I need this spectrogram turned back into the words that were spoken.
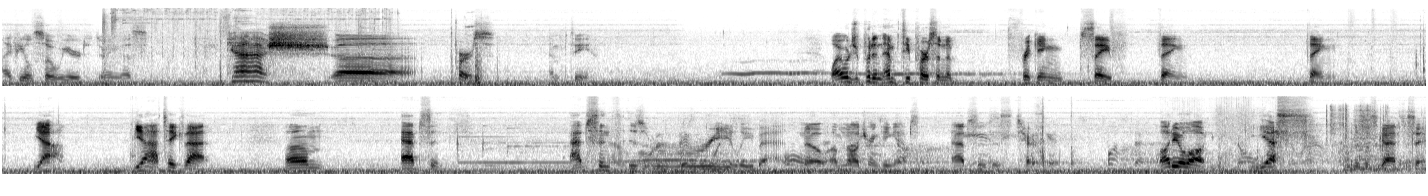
I feel so weird doing this. Cash! Uh, purse. Empty. Why would you put an empty purse in a freaking safe thing? Thing. Yeah. Yeah, take that. Um, absinthe. Absinthe is really bad. No, I'm not drinking absinthe. Absinthe is terrible. Audio log. Yes. What does this guy have to say?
